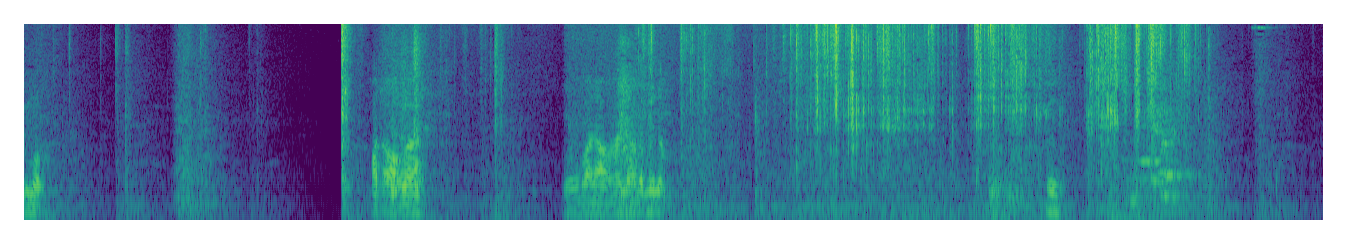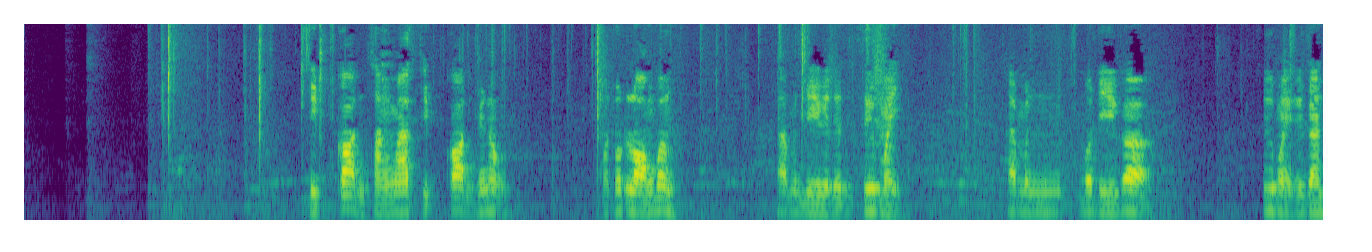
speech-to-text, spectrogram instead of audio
ให้หมดพอดออกเลยยังพอดเอาห้เราแล้วพี่น้องสิบก้อนสั่งมาสิบก้อนพี่น้องมาทดลองบ้างถ้ามันดีก็เดี๋ยวซื้อใหม่ ถ้ามันบ่ดีก็ซื้อใหม่คือกัน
